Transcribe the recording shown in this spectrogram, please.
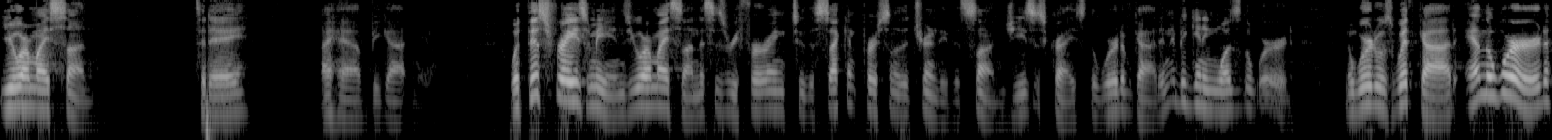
You are my son. Today I have begotten you. What this phrase means, you are my son, this is referring to the second person of the Trinity, the Son, Jesus Christ, the Word of God. In the beginning was the Word. The Word was with God, and the Word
